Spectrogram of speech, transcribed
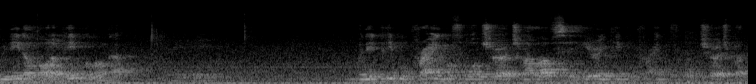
we need a lot of people on that. We need people praying before church, and I love hearing people praying before church. But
